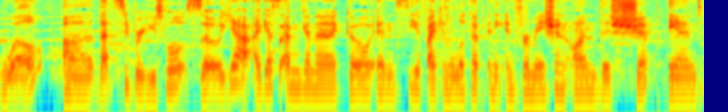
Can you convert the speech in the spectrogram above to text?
Well, uh, that's super useful. So, yeah, I guess I'm gonna go and see if I can look up any information on this ship. And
